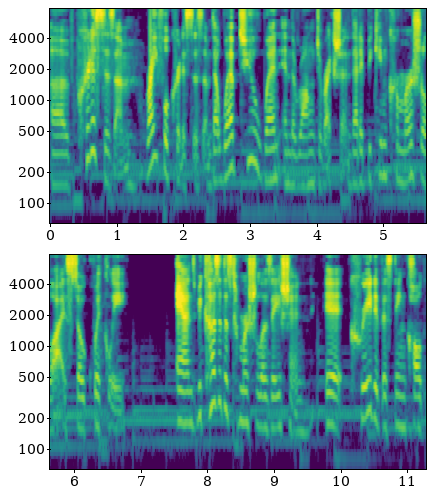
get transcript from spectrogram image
of criticism, rightful criticism, that Web 2 went in the wrong direction, that it became commercialized so quickly. And because of this commercialization, it created this thing called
